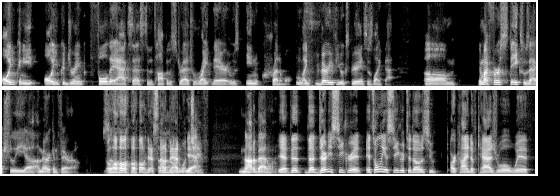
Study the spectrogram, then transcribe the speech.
all you can eat all you could drink full day access to the top of the stretch right there. It was incredible. Oof. like very few experiences like that. Um then my first stakes was actually uh, american pharaoh so oh, that's not a uh, bad one, yeah. Chief. not a bad one Yeah, the the dirty secret. It's only a secret to those who are kind of casual with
